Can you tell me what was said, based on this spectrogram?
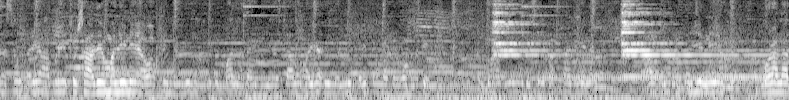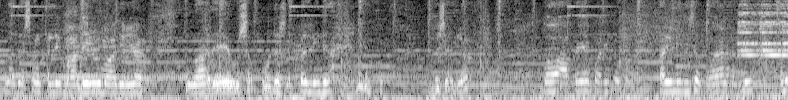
દર્શન કર્યા, આપણે તો સાથે મળીને આપણે મંદિરમાં માલ લગાવી દઈએ ચાલો મારી સાથે મંદિર પરિક્રમા કરવા માટે. મહાદેવના દર્શન કરતા જઈએ ભોળાનાથના દર્શન કરી મહાદેવ મહાદેવ. મહાદેવ સપુ દર્શન કરી લીધા. તો આપણે પરિક્રમા કરી લીધી છે ભોળાનાથની અને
